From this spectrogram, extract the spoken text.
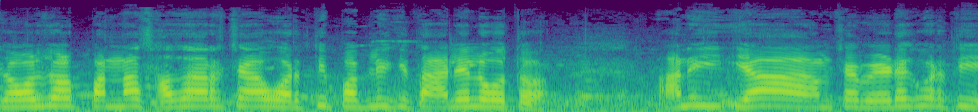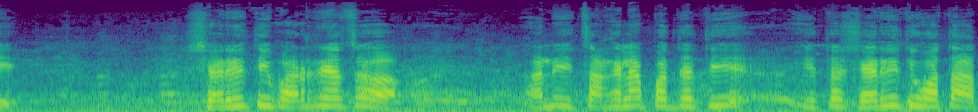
जवळजवळ पन्नास हजारच्या वरती पब्लिक इथं आलेलं होतं. आणि या आमच्या बेडकवरती शर्यती भरण्याचं आणि चांगल्या पद्धती इथं शर्यती होतात.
